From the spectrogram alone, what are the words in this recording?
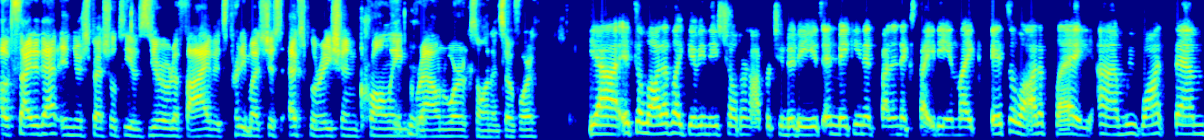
Outside of that, in your specialty of zero to five, it's pretty much just exploration, crawling, mm-hmm. groundwork, so on and so forth yeah it's a lot of like giving these children opportunities and making it fun and exciting like it's a lot of play um, we want them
